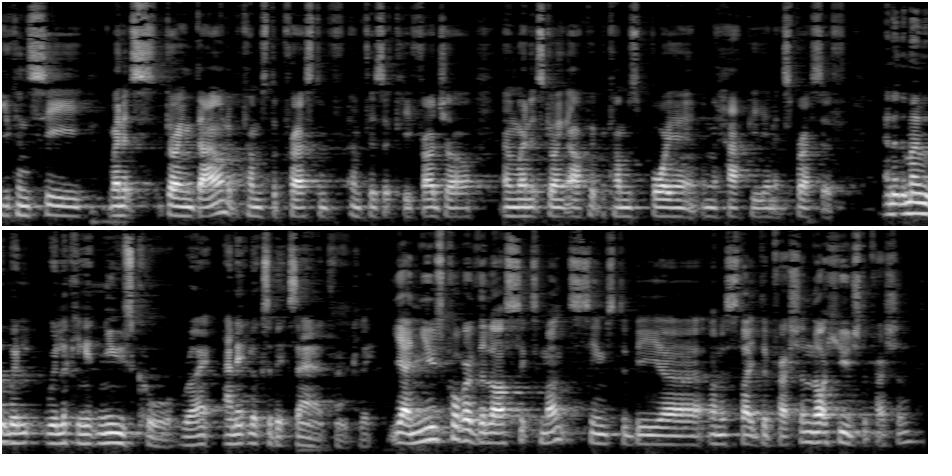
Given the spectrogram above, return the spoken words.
you can see when it's going down, it becomes depressed and, and, physically fragile. And when it's going up, it becomes buoyant and happy and expressive. And at the moment, we're, we're looking at News Corp, right? And it looks a bit sad, frankly. Yeah, News Corp over the last six months seems to be uh, on a slight depression, not huge depression.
